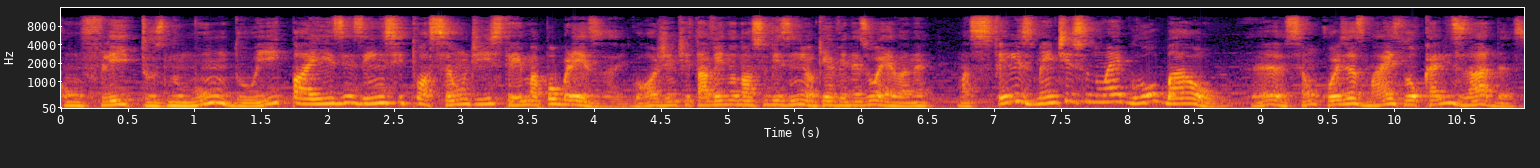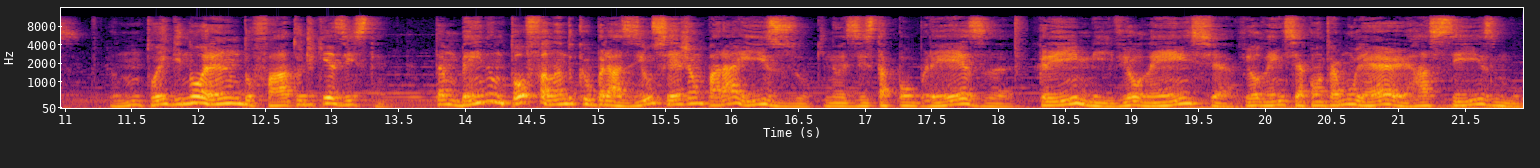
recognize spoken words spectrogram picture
conflitos no mundo e países em situação de extrema pobreza, igual a gente está vendo o nosso vizinho aqui, a Venezuela, né? Mas felizmente isso não é global, é, são coisas mais localizadas. Eu não estou ignorando o fato de que existem. Também não estou falando que o Brasil seja um paraíso, que não exista pobreza, crime, violência, violência contra a mulher, racismo,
